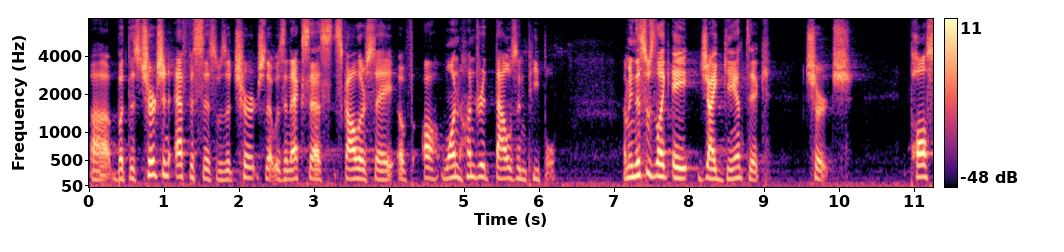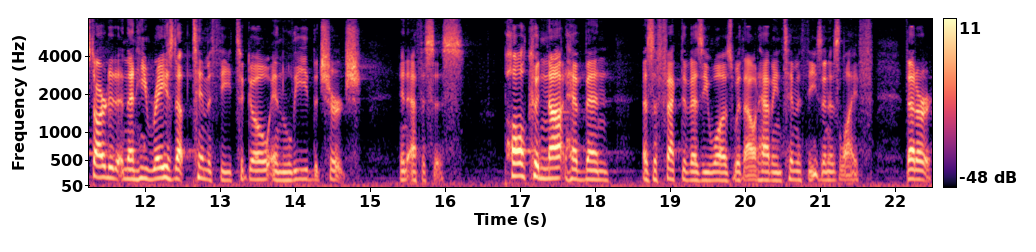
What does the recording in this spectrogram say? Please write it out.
Uh, but this church in Ephesus was a church that was in excess, scholars say, of uh, 100,000 people. I mean, this was like a gigantic church. Paul started, and then he raised up Timothy to go and lead the church in Ephesus. Paul could not have been as effective as he was without having Timothy's in his life that are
